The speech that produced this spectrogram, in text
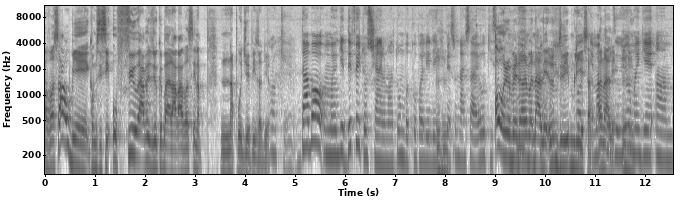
avan sa ou bien kom si se ou fur a mezur ke ba la avanse na produ epizod yo? Ok. D'abord, mwen gen de fè yon chanel mantou mbot ko pale de ki personaj sa yo ki se... Oh, men alè, mbliye sa. An alè. Mwen gen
